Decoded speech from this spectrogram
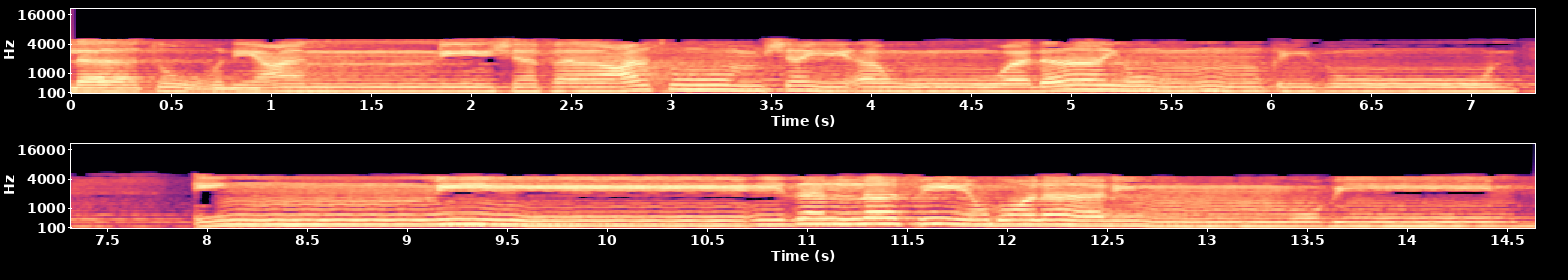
لا تغن عني شفاعتهم شيئا ولا ينقذون إني إذا لفي ضلال مبين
